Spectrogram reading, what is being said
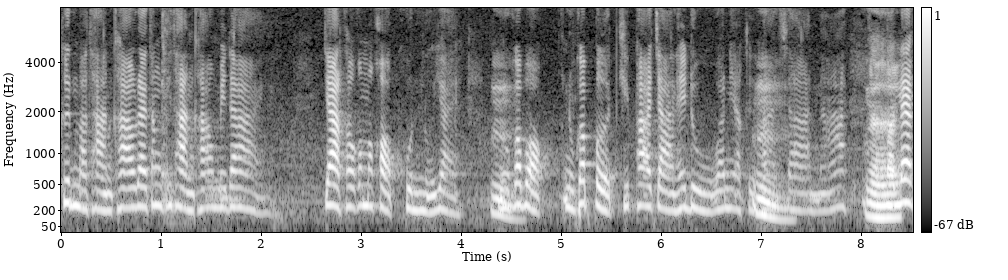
ขึ้นมาทานข้าวได้ทั้งที่ทานข้าวไม่ได้ ญาติเขาก็มาขอบคุณหนูใหญ่อืมหนูก็บอกหนูก็เปิดคลิปพระอาจารย์ให้ดูว่าเนี่ยคือพระอาจารย์นะอ่าฮะ ตอนแรก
